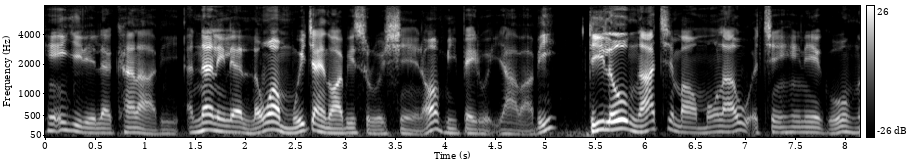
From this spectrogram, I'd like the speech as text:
ဟင်းအကြီးလေးလည်းခန်းလာပြီအနံ့လေးလည်းလုံးဝမွေးကြိုင်သွားပြီဆိုလို့ရှိရင်တော့မီးပိတ်လို့ရပါပြီ ဒီလိုငါးချင်ပေါင်မွန်လာဥအချင်းဟင်းလေးကိုင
